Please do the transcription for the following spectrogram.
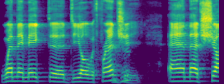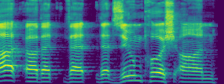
when they make the deal with Frenchie. Mm-hmm. And that shot, uh, that that that zoom push on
